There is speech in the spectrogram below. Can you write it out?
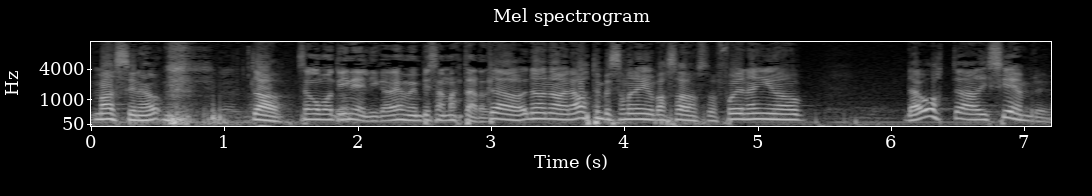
Más en. claro. Son como Tinelli, cada vez me empiezan más tarde. Claro, no, no, en agosto empezamos el año pasado, fue en año de agosto a diciembre.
